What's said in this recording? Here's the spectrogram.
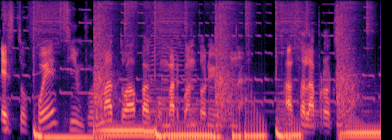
Esto fue Sin Formato APA con Marco Antonio Luna. Hasta la próxima.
